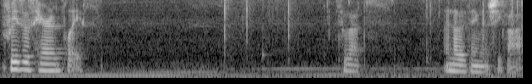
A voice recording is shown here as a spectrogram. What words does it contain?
Freezes hair in place. So that's another thing that she got.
